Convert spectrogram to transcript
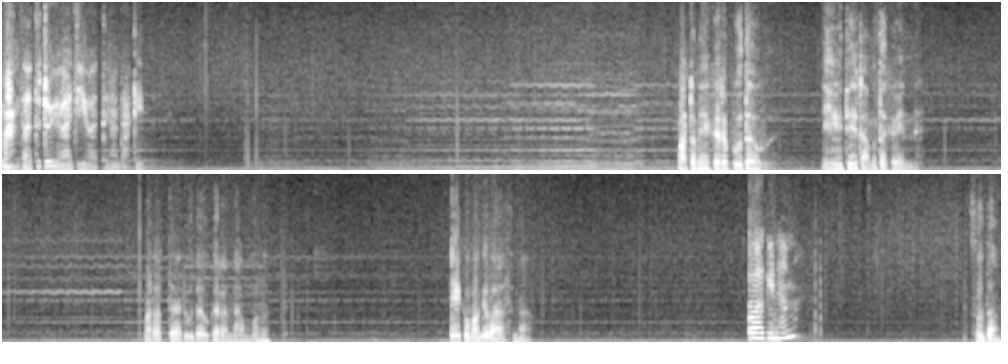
මං සතුටුයි ඔයා ජීවත් වෙන දකින්න. මට මේ කරපු උදව්ව ජීවිතේට අමතක වෙන්නේ. මටත් ඔයාට උදව් කරන්න හම්බුනොත් ඒක මගේ වාසනාව. ඔයාගේ නම? සුදන්.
